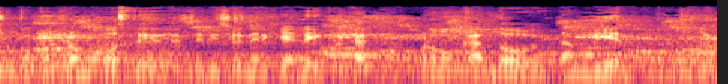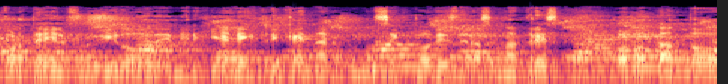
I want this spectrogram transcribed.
chocó contra un poste del servicio de energía eléctrica, provocando también corte del fluido de energía eléctrica en algunos sectores de la zona 3. Por lo tanto,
